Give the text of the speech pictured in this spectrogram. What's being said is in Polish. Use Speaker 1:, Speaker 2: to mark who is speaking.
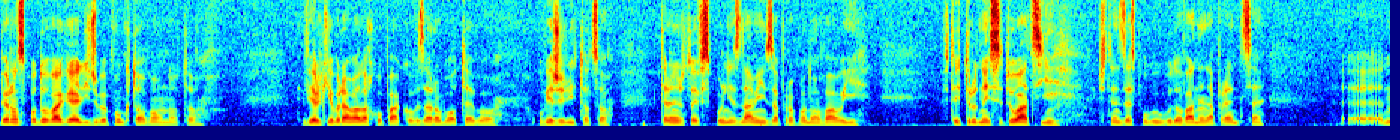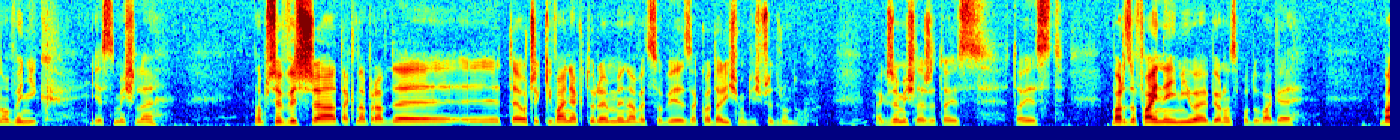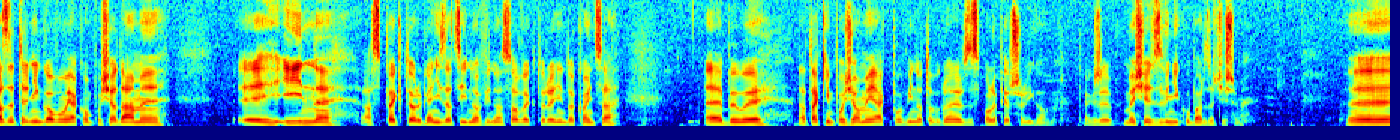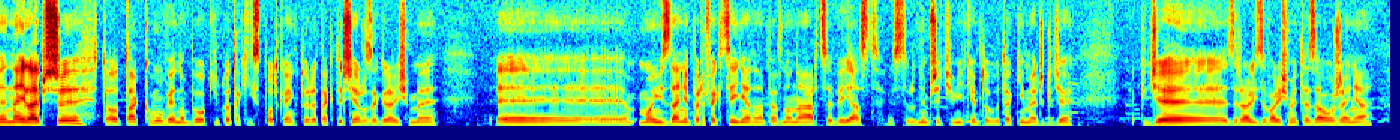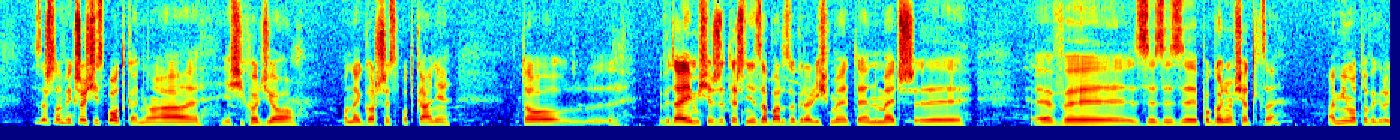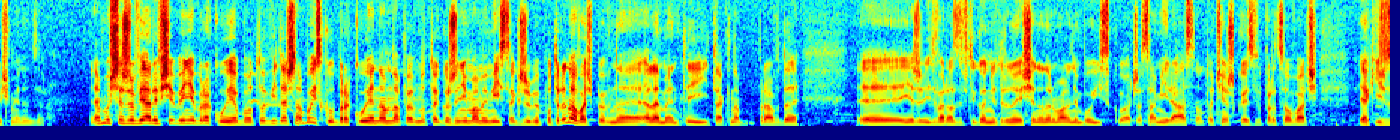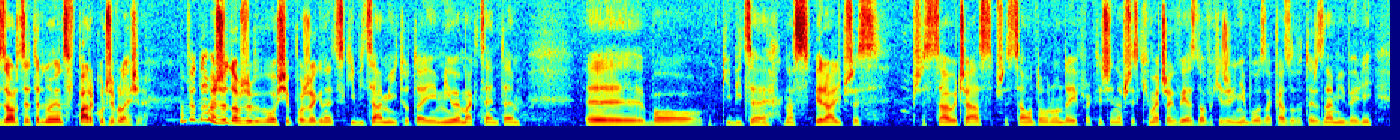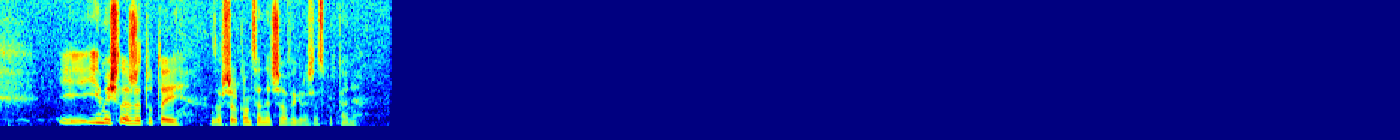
Speaker 1: biorąc pod uwagę liczbę punktową, no to wielkie brawa dla chłopaków za robotę, bo uwierzyli to, co trener tutaj wspólnie z nami zaproponował i w tej trudnej sytuacji, gdzie ten zespół był budowany na prędce, e, no wynik jest myślę no przewyższa tak naprawdę e, te oczekiwania, które my nawet sobie zakładaliśmy gdzieś przed rundą. Także myślę, że to jest, to jest bardzo fajne i miłe, biorąc pod uwagę bazę treningową, jaką posiadamy i inne aspekty organizacyjno-finansowe, które nie do końca e, były na takim poziomie, jak powinno to wyglądać w zespole pierwszoligowym. Także my się z wyniku bardzo cieszymy. E, Najlepszy to tak mówię, no było kilka takich spotkań, które taktycznie rozegraliśmy e, moim zdaniem perfekcyjnie, na pewno na Arce wyjazd z trudnym przeciwnikiem to był taki mecz, gdzie, gdzie zrealizowaliśmy te założenia. Zresztą w większości spotkań, no a jeśli chodzi o, o najgorsze spotkanie, to e, wydaje mi się, że też nie za bardzo graliśmy ten mecz e, w, z, z, z Pogonią Siedlce, a mimo to wygraliśmy 1-0. Ja myślę, że wiary w siebie nie brakuje, bo to widać na boisku. Brakuje nam na pewno tego, że nie mamy miejsca, żeby potrenować pewne elementy i tak naprawdę e, jeżeli dwa razy w tygodniu trenuje się na normalnym boisku, a czasami raz, no to ciężko jest wypracować jakieś wzorce trenując w parku czy w lesie. Wiadomo, że dobrze by było się pożegnać z kibicami tutaj miłym akcentem, e, bo kibice nas wspierali przez, przez cały czas, przez całą tą rundę i praktycznie na wszystkich meczach wyjazdowych, jeżeli nie było zakazu, to też z nami byli. I, I myślę, że tutaj za wszelką cenę trzeba wygrać to spotkanie.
